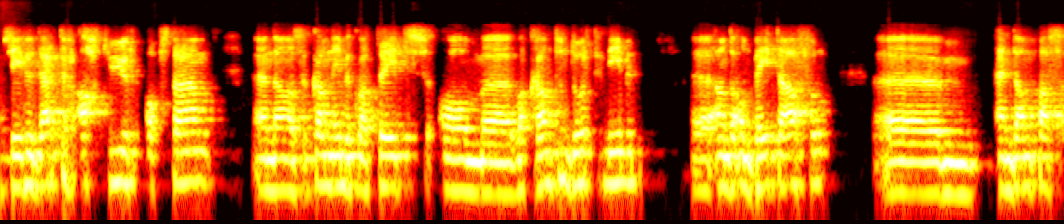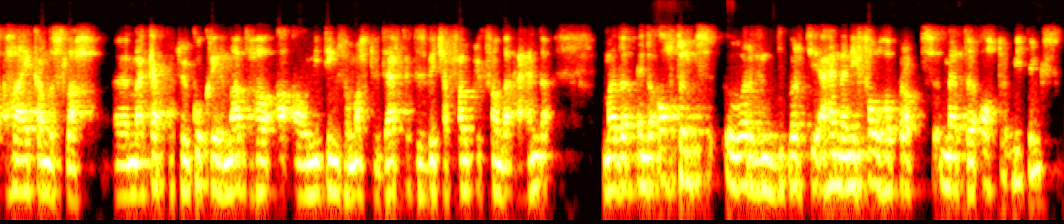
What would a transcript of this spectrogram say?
37, 8 uur opstaan. En dan als ik kan neem ik wat tijd om wat kranten door te nemen aan de ontbijttafel. Ehm, en dan pas ga ik aan de slag. Uh, maar ik heb natuurlijk ook regelmatig al, al meetings om 8 uur 30, dus een beetje afhankelijk van de agenda. Maar in de ochtend worden, wordt die agenda niet volgepropt met de ochtendmeetings.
